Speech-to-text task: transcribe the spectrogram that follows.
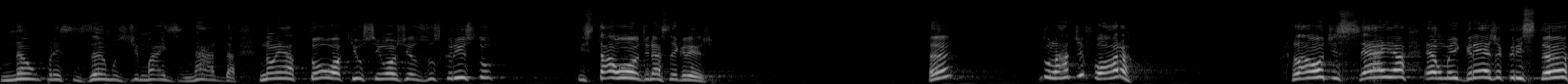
não precisamos de mais nada. Não é à toa que o Senhor Jesus Cristo está onde nessa igreja? Hã? Do lado de fora. Laodiceia é uma igreja cristã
